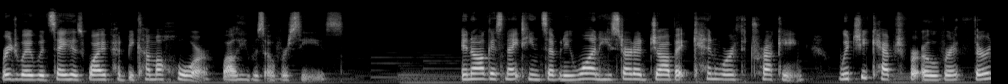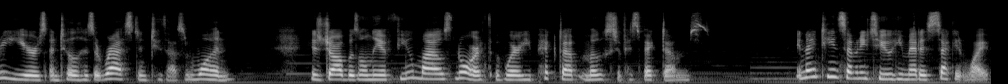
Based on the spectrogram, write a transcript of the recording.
Ridgway would say his wife had become a whore while he was overseas. In August 1971, he started a job at Kenworth Trucking, which he kept for over 30 years until his arrest in 2001. His job was only a few miles north of where he picked up most of his victims. In 1972, he met his second wife.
